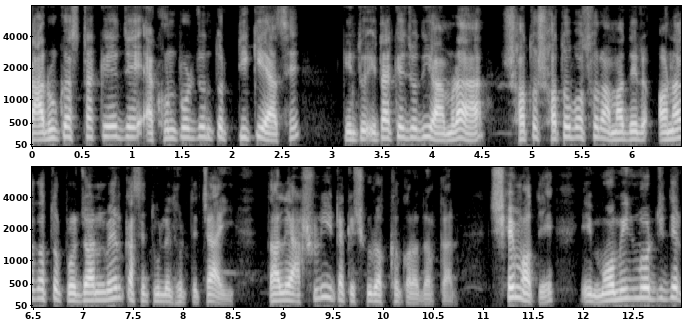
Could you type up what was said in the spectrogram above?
কারুকাজটাকে যে এখন পর্যন্ত টিকে আছে, কিন্তু এটাকে যদি আমরা শত শত বছর আমাদের অনাগত প্রজন্মের কাছে তুলে ধরতে চাই, তাহলে আসলেই এটাকে সুরক্ষা করা দরকার। সে মতে এই মমিন মসজিদের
